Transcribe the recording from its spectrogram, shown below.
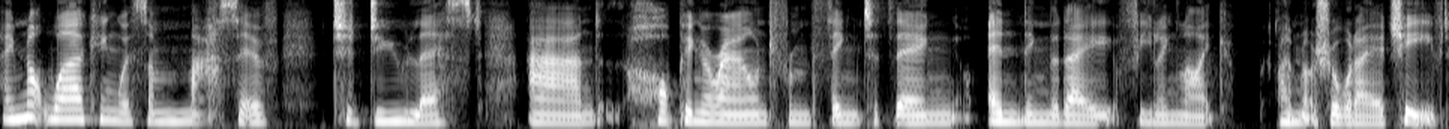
I'm not working with some massive to do list and hopping around from thing to thing, ending the day feeling like I'm not sure what I achieved.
